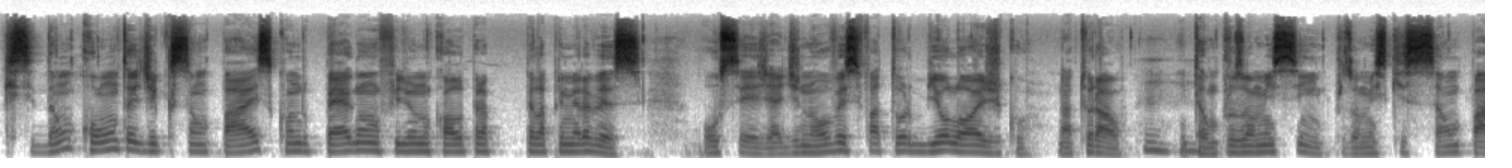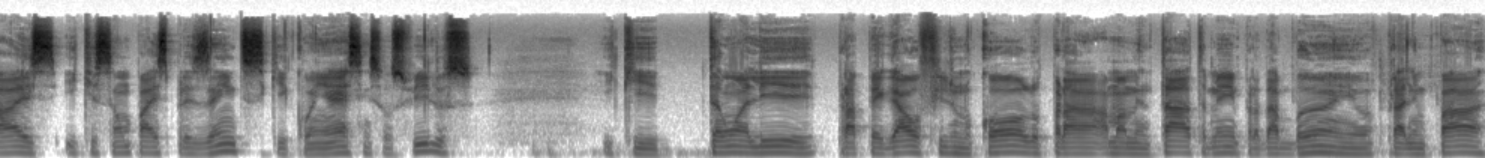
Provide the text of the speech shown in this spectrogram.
que se dão conta de que são pais quando pegam um filho no colo pra, pela primeira vez. Ou seja, é de novo esse fator biológico, natural. Uhum. Então, para os homens, sim. Para os homens que são pais e que são pais presentes, que conhecem seus filhos e que estão ali para pegar o filho no colo, para amamentar também, para dar banho, para limpar,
